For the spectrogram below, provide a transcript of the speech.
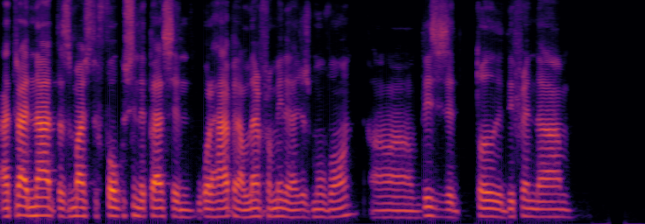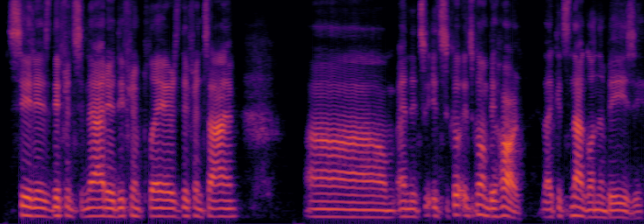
I tried not as much to focus in the past and what happened. I learned from it and I just move on. Uh, this is a totally different um, series, different scenario, different players, different time um, and it's it's it's going to be hard. Like it's not going to be easy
